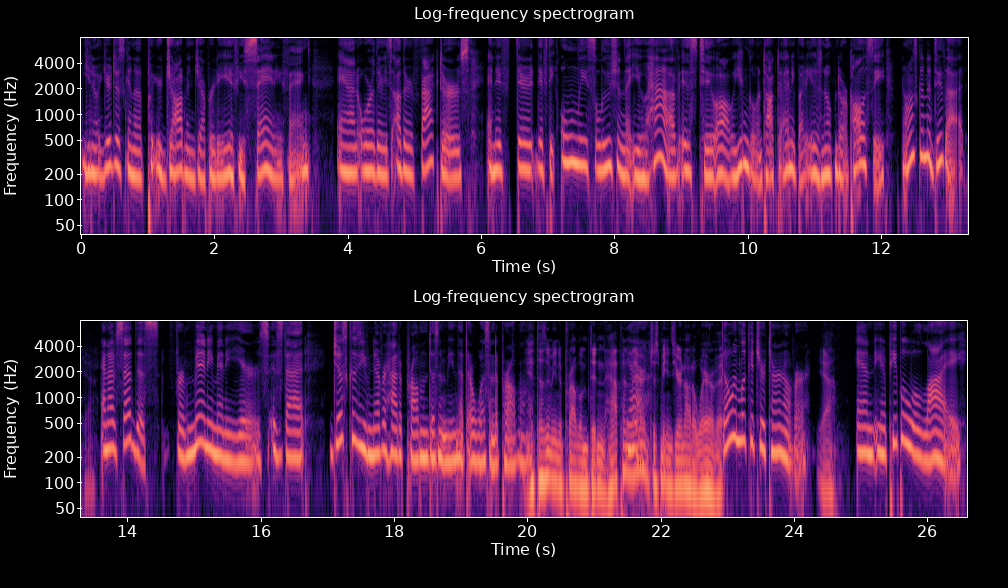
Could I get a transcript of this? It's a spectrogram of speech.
you know, you're just going to put your job in jeopardy if you say anything and or there's other factors and if there if the only solution that you have is to oh you can go and talk to anybody. There's an open door policy. No one's going to do that. Yeah. and i've said this for many many years is that just because you've never had a problem doesn't mean that there wasn't a problem It doesn't mean a problem didn't happen Yeah. there. It just means you're not aware of it. go and look at your turnover Yeah. and you know people will lie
